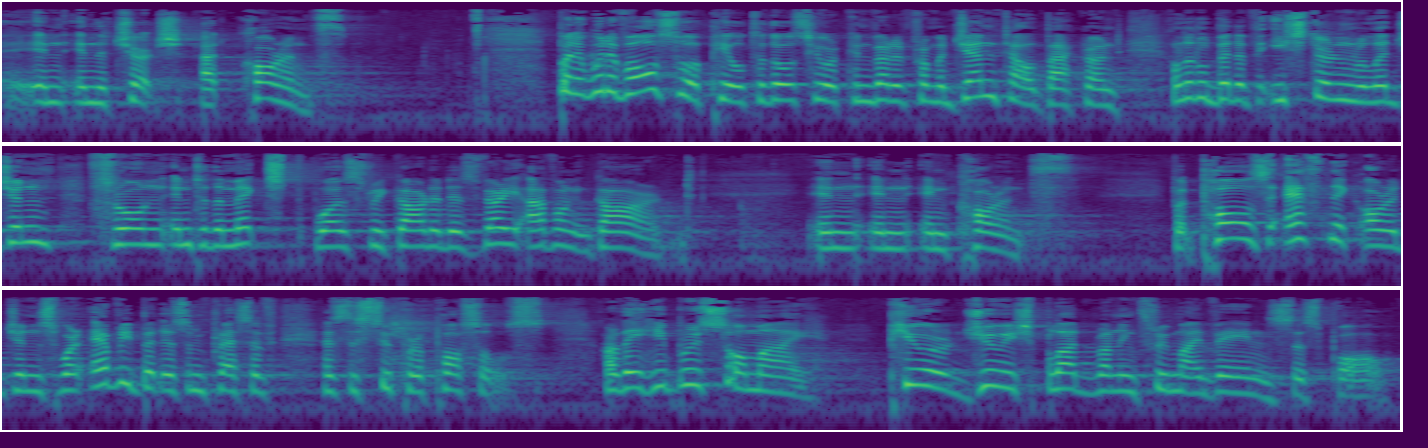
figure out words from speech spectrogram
in, in the church at Corinth. But it would have also appealed to those who were converted from a Gentile background. A little bit of Eastern religion thrown into the mix was regarded as very avant-garde in, in, in Corinth. But Paul's ethnic origins were every bit as impressive as the super apostles. Are they Hebrews? So am I. Pure Jewish blood running through my veins, says Paul.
